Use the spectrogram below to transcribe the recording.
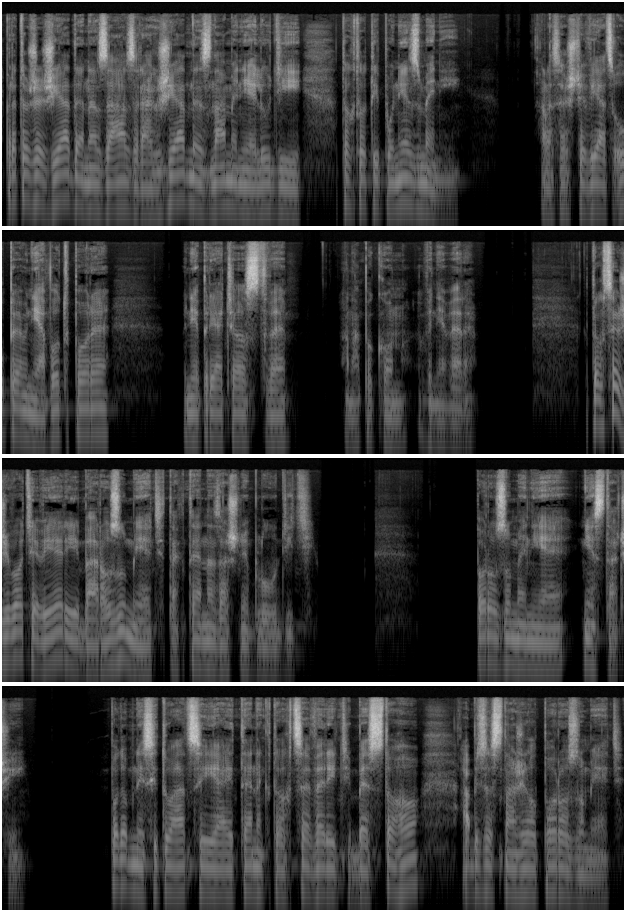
Pretože žiaden zázrak, žiadne znamenie ľudí tohto typu nezmení, ale sa ešte viac upevnia v odpore, v nepriateľstve a napokon v nevere. Kto chce v živote viery iba rozumieť, tak ten začne blúdiť. Porozumenie nestačí. V podobnej situácii aj ten, kto chce veriť bez toho, aby sa snažil porozumieť.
